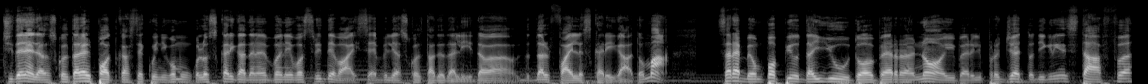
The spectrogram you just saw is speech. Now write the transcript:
ci tenete ad ascoltare il podcast e quindi comunque lo scaricate nei, nei vostri device e ve li ascoltate da lì, da, dal file scaricato. Ma sarebbe un po' più d'aiuto per noi, per il progetto di Green Stuff,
